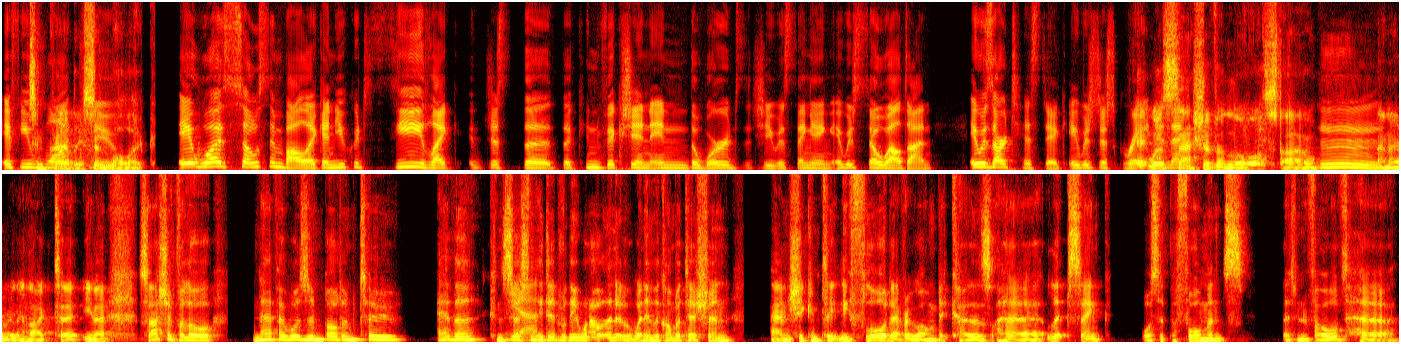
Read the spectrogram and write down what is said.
If you It's incredibly want to symbolic. it was so symbolic and you could see like just the the conviction in the words that she was singing. It was so well done. It was artistic. It was just great. It was then- Sasha Velour style, Mm. and I really liked it. You know, Sasha Velour never was in bottom two ever. Consistently did really well in winning the competition, and she completely floored everyone because her lip sync was a performance that involved her,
